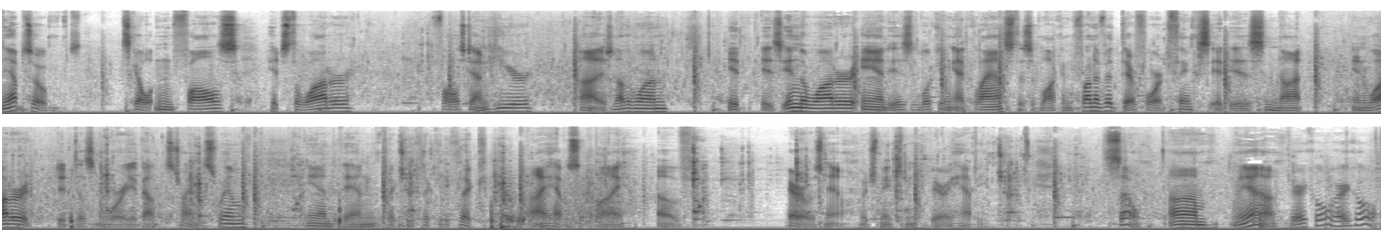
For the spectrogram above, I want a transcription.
yep, so skeleton falls, hits the water, falls down here, uh, there's another one. It is in the water and is looking at glass. There's a block in front of it, therefore it thinks it is not in water. It, it doesn't worry about trying to swim. And then clickety clickety click, I have a supply of arrows now, which makes me very happy. So, um, yeah, very cool, very cool.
